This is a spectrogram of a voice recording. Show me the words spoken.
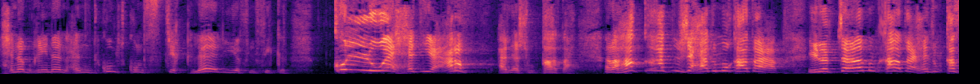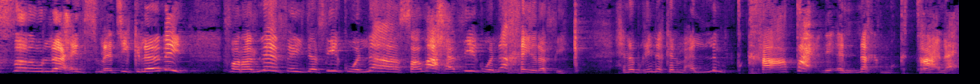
حنا بغينا عندكم تكون استقلالية في الفكر. كل واحد يعرف علاش مقاطع. راه هكا غتنجح هذه المقاطعه إلا انت منقاطع حيت مقصر ولا حيت سمعتي كلامي. فراه لا فايدة فيك ولا صلاح فيك ولا خير فيك. حنا بغيناك المعلم تقاطع لأنك مقتنع.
